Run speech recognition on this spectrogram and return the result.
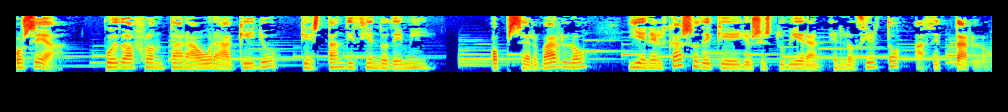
O sea, puedo afrontar ahora aquello que están diciendo de mí, observarlo y en el caso de que ellos estuvieran en lo cierto, aceptarlo.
